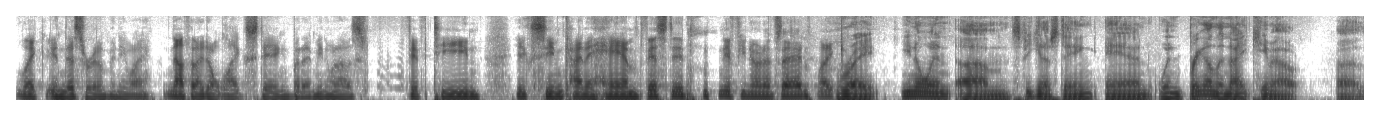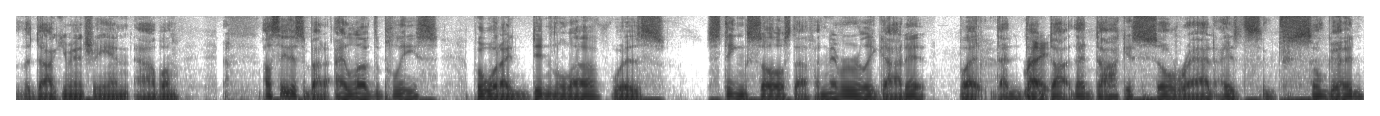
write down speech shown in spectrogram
like in this room anyway. Not that I don't like Sting, but I mean when I was 15, it seemed kind of ham-fisted, if you know what I'm saying. Like, Right. You know when um speaking of Sting and when Bring on the Night came out, uh the documentary and album, I'll say this about it. I love the police, but what I didn't love was Sting's solo stuff. I never really got it, but that that Right. doc, that doc is so rad. It's so good.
